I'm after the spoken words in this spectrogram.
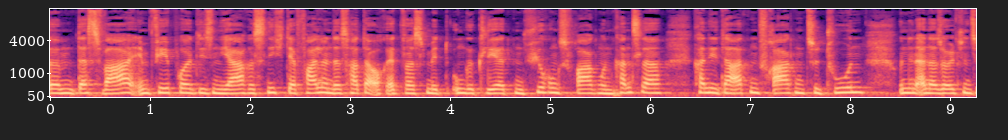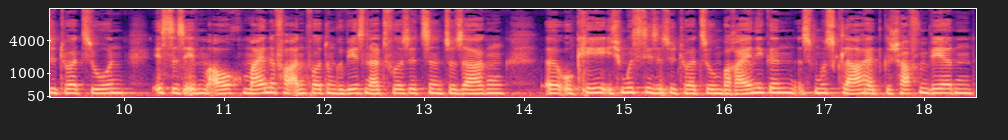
Ähm, das war im Februar diesen Jahres nicht der Fall und das hatte auch etwas mit ungeklärten Führungsfragen und Kanzlerkandidatenfragen zu tun. Und in einer solchen Situation ist es eben auch meine Verantwortung gewesen, als Vorsitzende zu sagen, äh, okay, ich muss diese Situation bereinigen, es muss Klarheit geschaffen werden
